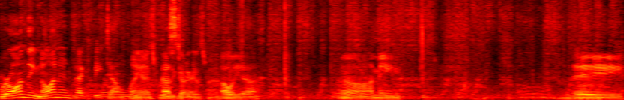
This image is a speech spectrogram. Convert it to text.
We're on the non-infect beatdown plan. Yeah, it's really Pass good against me. Oh yeah. Oh, I mean, mm-hmm. a.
